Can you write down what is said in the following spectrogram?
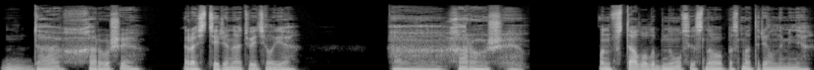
«Да, хорошие», — растерянно ответил я. «А, хорошие». Он встал, улыбнулся, снова посмотрел на меня.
